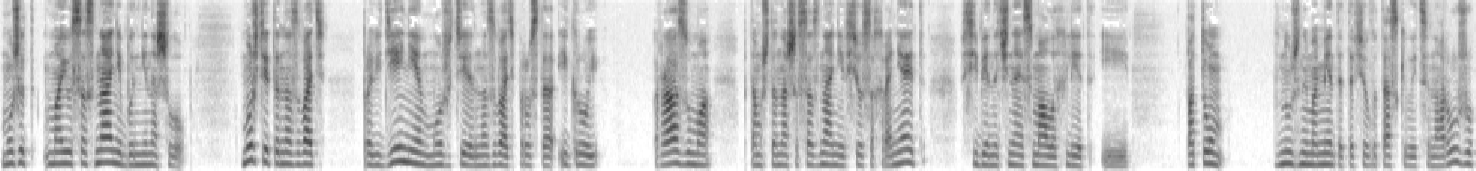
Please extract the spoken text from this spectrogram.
может, мое сознание бы не нашло. Можете это назвать проведением, можете назвать просто игрой разума, потому что наше сознание все сохраняет в себе, начиная с малых лет. И потом в нужный момент это все вытаскивается наружу,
